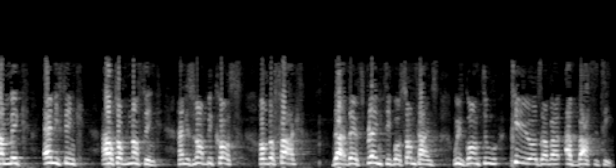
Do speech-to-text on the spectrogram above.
can make anything out of nothing. And it's not because of the fact that there's plenty, but sometimes we've gone through periods of adversity.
